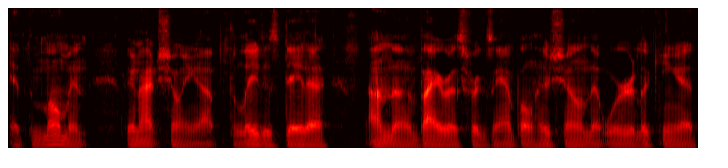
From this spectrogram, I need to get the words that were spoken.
at the moment. They're not showing up. The latest data on the virus, for example, has shown that we're looking at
